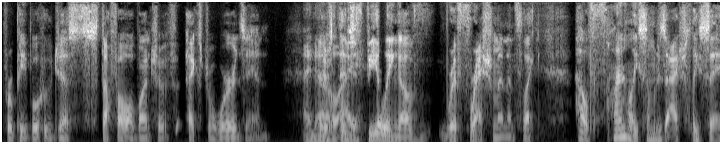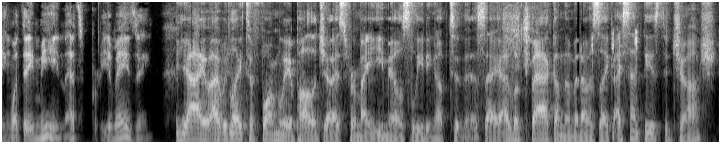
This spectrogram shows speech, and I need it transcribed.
for people who just stuff a whole bunch of extra words in. I know. There's this I, feeling of refreshment. It's like, oh, finally, someone who's actually saying what they mean. That's pretty amazing. Yeah, I, I, would like to formally apologize for my emails leading up to this. I, I, looked back on them and I was like, I sent these to Josh.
